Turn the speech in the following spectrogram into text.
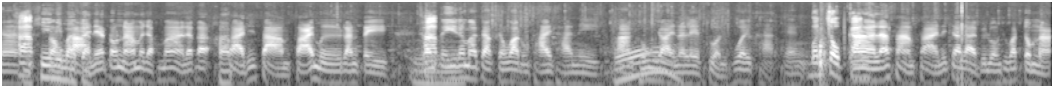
นะฮะครับขี้สองนี่มาสาจากยเนี่ยต้นน้ำมาจากพม่าแล้วก็ครับสายที่สามสายมือลันตีครัลับนตีนั้นมาจากจังหวัดอุทัยธานีผ่านโอ้ ทุ่งใหญ่นเรศวรห้วยขาแข้งบรรจบกัน อ่าแล้วสามสายนี่จะไหลไปรวมที่วัดจมน้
